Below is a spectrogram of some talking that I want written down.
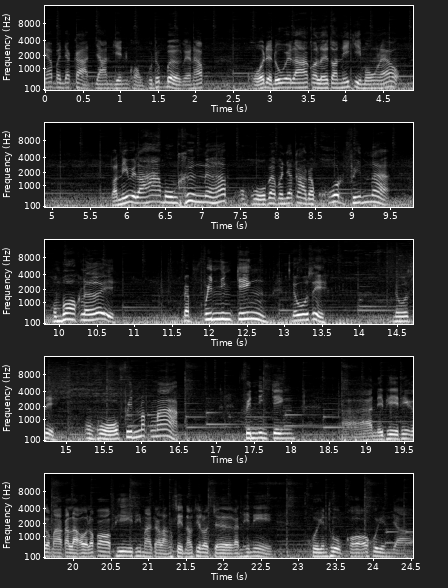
นี้บรรยากาศยามเย็นของภูทับเบิกเลยนะครับโอ้โหเดี๋ยวดูเวลาก่อนเลยตอนนี้กี่โมงแล้ว ตอนนี้เวลาห้าโมงครึ่งนะครับโอ้โห แบบบรรยากาศแบบโคตรฟินน่ะ ผมบอกเลย แบบฟินจริง ๆ ดูสิ ดูสิโอ้โห ฟินมากๆ ฟินจริงๆอันนี้พี่ที่ก็มากับเรา แล้วก็พี่ที่มาจากหลังสิทธิ์เนาะที่เราเจอกันที่นี่ คุยกันถูกคอคุยกันยาว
